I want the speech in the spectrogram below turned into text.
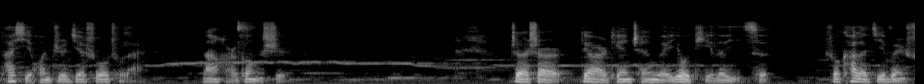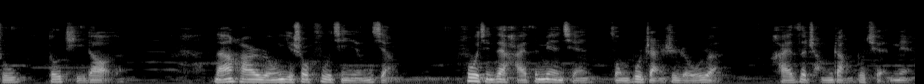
他喜欢直接说出来，男孩更是。这事儿第二天，陈伟又提了一次，说看了几本书，都提到了男孩容易受父亲影响，父亲在孩子面前总不展示柔软，孩子成长不全面。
